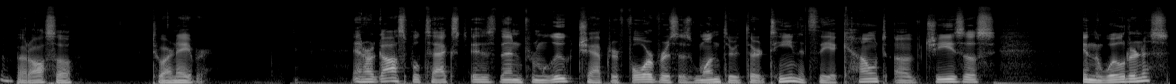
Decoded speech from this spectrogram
but also to our neighbor. And our gospel text is then from Luke chapter 4, verses 1 through 13. It's the account of Jesus in the wilderness,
